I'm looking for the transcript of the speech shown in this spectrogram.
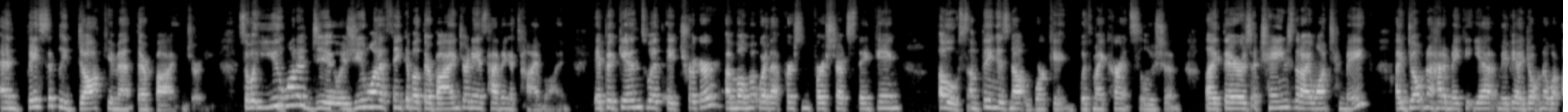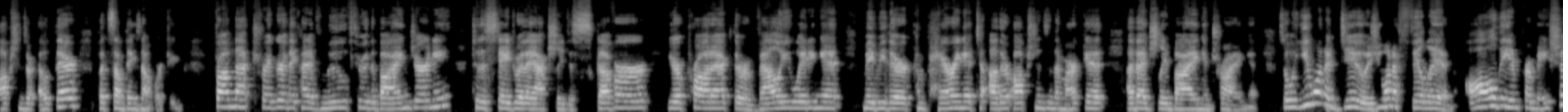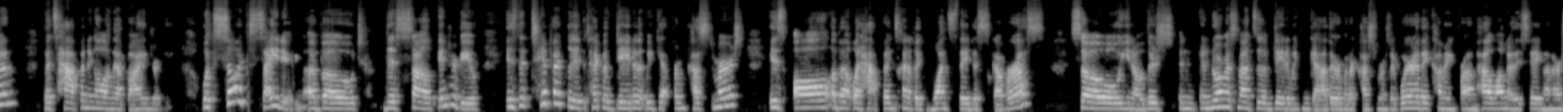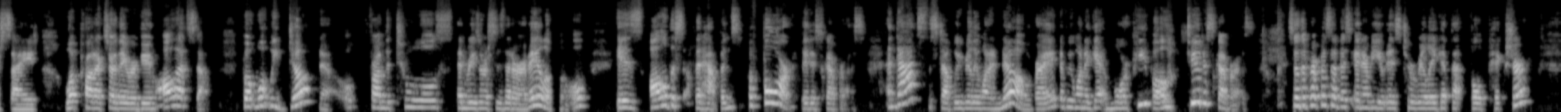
and basically document their buying journey. So, what you hmm. want to do is you want to think about their buying journey as having a timeline. It begins with a trigger, a moment where that person first starts thinking, oh, something is not working with my current solution. Like there's a change that I want to make. I don't know how to make it yet. Maybe I don't know what options are out there, but something's not working. From that trigger, they kind of move through the buying journey to the stage where they actually discover your product, they're evaluating it, maybe they're comparing it to other options in the market, eventually buying and trying it. So, what you want to do is you want to fill in all the information that's happening along that buying journey. What's so exciting about this style of interview is that typically the type of data that we get from customers is all about what happens kind of like once they discover us. So, you know, there's an enormous amounts of data we can gather about our customers, like where are they coming from? How long are they staying on our site? What products are they reviewing? All that stuff. But what we don't know from the tools and resources that are available is all the stuff that happens before they discover us. And that's the stuff we really want to know, right? If we want to get more people to discover us. So, the purpose of this interview is to really get that full picture.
